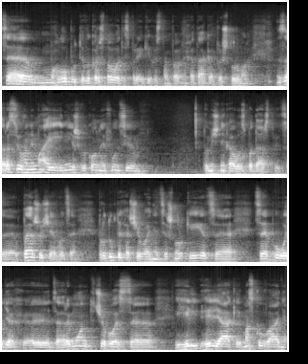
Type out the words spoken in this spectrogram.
це могло бути використовуватись при якихось там певних атаках, при штурмах. Зараз цього немає, і ніж виконує функцію. Помічника в господарстві. Це в першу чергу це продукти харчування, це шнурки, це, це одяг, е, це ремонт чогось, це гілляки, маскування.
